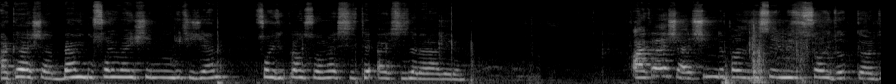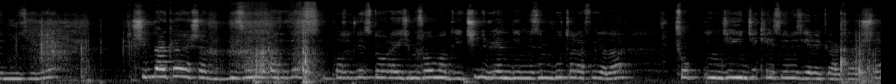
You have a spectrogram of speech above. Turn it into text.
Arkadaşlar ben bu soyma işlemini geçeceğim. Soyduktan sonra siz sizle beraberim. Arkadaşlar şimdi patateslerimizi soyduk gördüğünüz gibi. Şimdi arkadaşlar bizim patates, patates doğrayıcımız olmadığı için rendemizin bu tarafıyla da çok ince ince kesmemiz gerekiyor arkadaşlar.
